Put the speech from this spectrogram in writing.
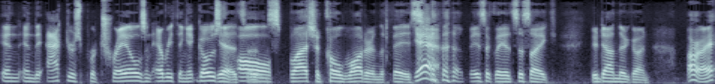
and and the actors' portrayals and everything. It goes Yeah, it's all a splash of cold water in the face. Yeah. Basically, it's just like you're down there going, all right,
